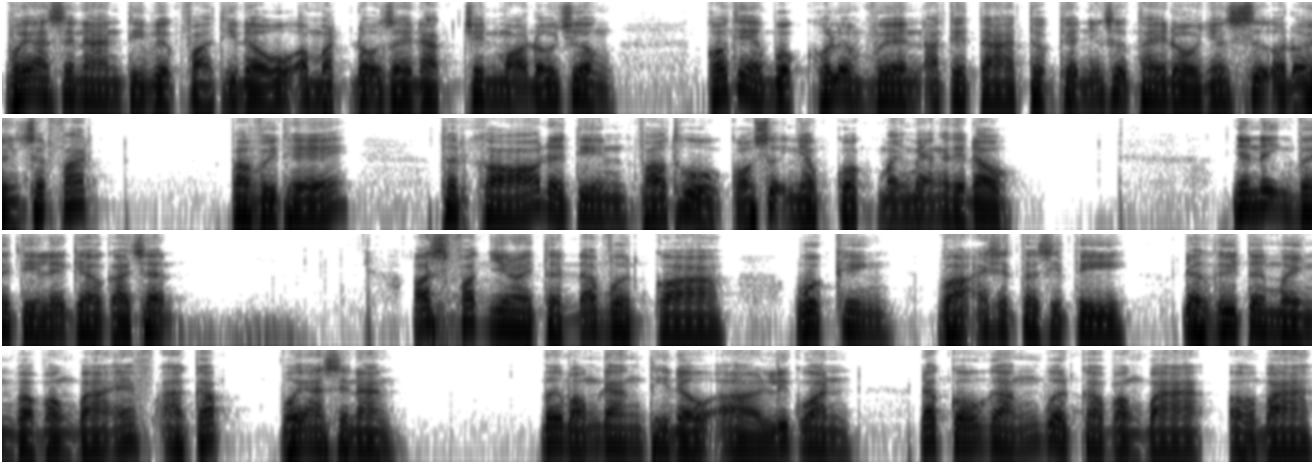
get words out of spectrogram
Với Arsenal thì việc phải thi đấu ở mật độ dày đặc trên mọi đấu trường có thể buộc huấn luyện viên Arteta thực hiện những sự thay đổi nhân sự ở đội hình xuất phát. Và vì thế, thật khó để tin pháo thủ có sự nhập cuộc mạnh mẽ ngay từ đầu. Nhận định về tỷ lệ kèo cả trận Oxford United đã vượt qua Woking và Exeter City để ghi tên mình vào vòng 3 FA Cup với Arsenal. Đội bóng đang thi đấu ở League One đã cố gắng vượt qua vòng 3 ở 3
